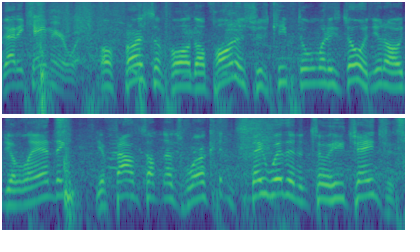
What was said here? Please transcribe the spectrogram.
that he came here with. Well, first of all, the opponent should keep doing what he's doing. You know, you're landing, you found something that's working, stay with it until he changes.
